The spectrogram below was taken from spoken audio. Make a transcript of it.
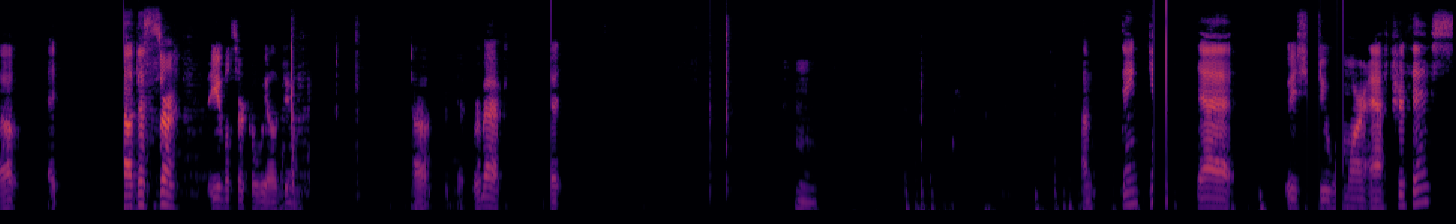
Oh, it, oh, this is our evil circle wheel of doom. Oh, we're back. It, hmm. I'm thinking that we should do one more after this.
